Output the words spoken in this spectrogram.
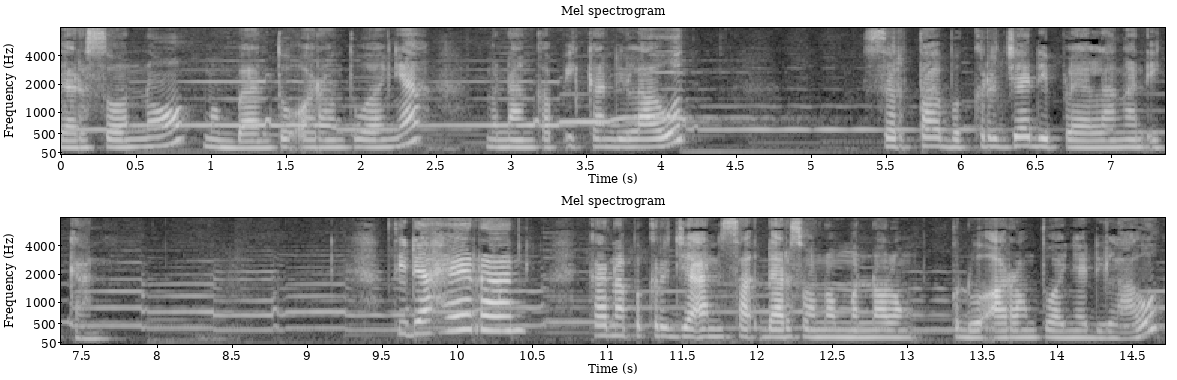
Darsono membantu orang tuanya menangkap ikan di laut serta bekerja di pelelangan ikan. Tidak heran karena pekerjaan Darsono menolong kedua orang tuanya di laut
